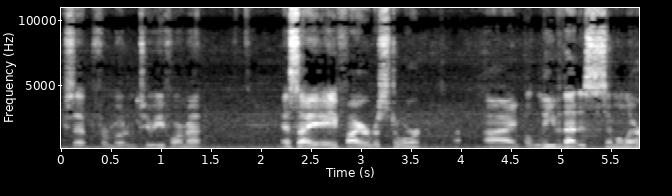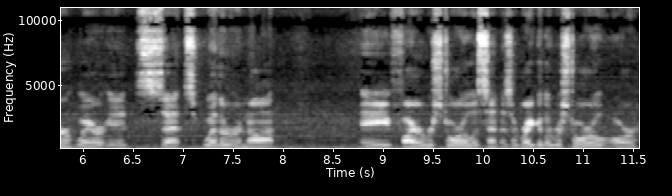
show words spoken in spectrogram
except for modem 2E format. SIA fire restore, I believe that is similar where it sets whether or not a fire restoral is sent as a regular restoral or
